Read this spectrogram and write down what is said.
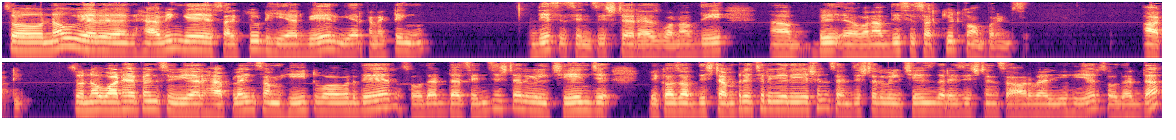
So now we are uh, having a circuit here where we are connecting this sensistor as one of the uh, uh, one of these circuit components RT so now what happens? We are applying some heat over there so that the sensistor will change because of this temperature variation sensistor will change the resistance R value here so that the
